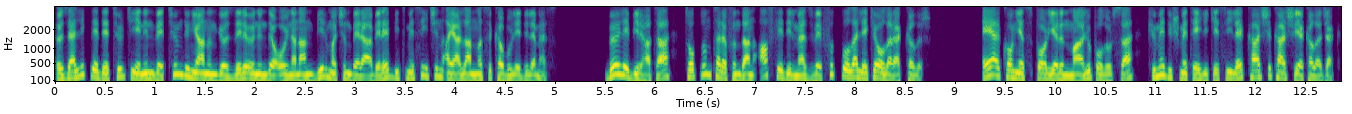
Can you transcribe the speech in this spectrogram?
özellikle de Türkiye'nin ve tüm dünyanın gözleri önünde oynanan bir maçın berabere bitmesi için ayarlanması kabul edilemez. Böyle bir hata, toplum tarafından affedilmez ve futbola leke olarak kalır. Eğer Konyaspor yarın mağlup olursa, küme düşme tehlikesiyle karşı karşıya kalacak.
